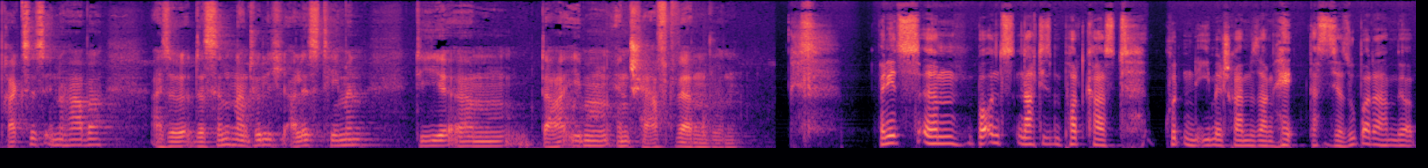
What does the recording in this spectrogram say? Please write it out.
Praxisinhaber? Also das sind natürlich alles Themen, die ähm, da eben entschärft werden würden. Wenn jetzt ähm, bei uns nach diesem Podcast Kunden eine E-Mail schreiben und sagen, hey, das ist ja super, da haben wir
